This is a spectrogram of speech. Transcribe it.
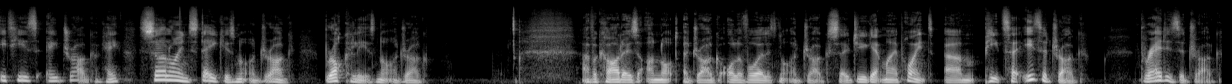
it is a drug okay sirloin steak is not a drug broccoli is not a drug avocados are not a drug. Olive oil is not a drug. So do you get my point? Um, pizza is a drug. Bread is a drug.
